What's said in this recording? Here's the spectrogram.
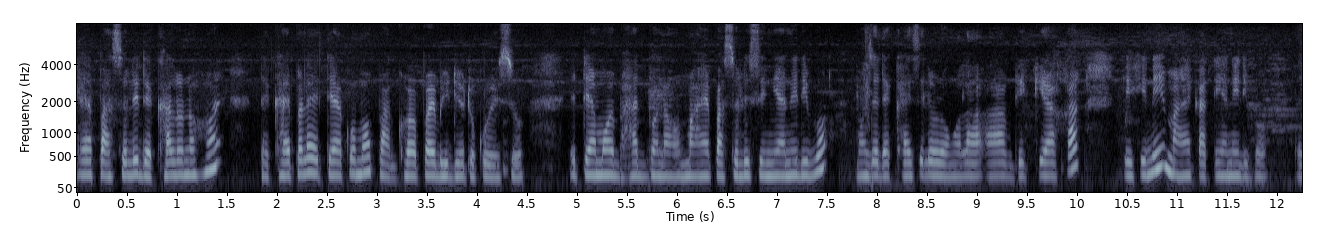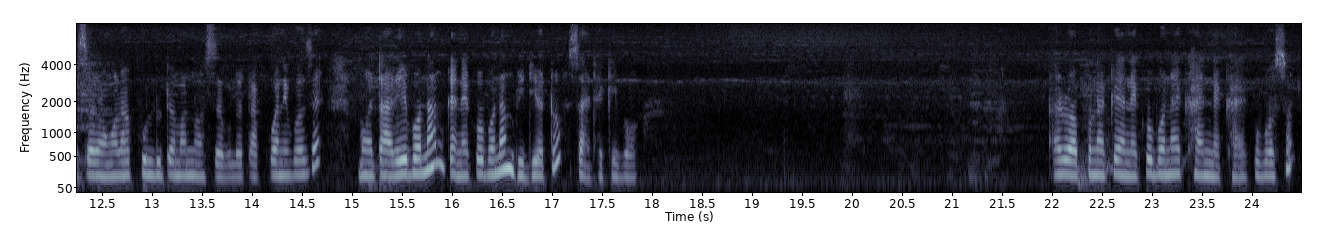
এয়া পাচলি দেখালোঁ নহয় দেখাই পেলাই এতিয়া আকৌ মই পাকঘৰৰ পৰাই ভিডিঅ'টো কৰিছোঁ। এতিয়া মই ভাত বনাওঁ মায়ে পাচলি ছিঙি আনি দিব মই যে দেখাইছিলোঁ ৰঙালাও আগ ঢেকীয়া শাক সেইখিনি মায়ে কাটি আনি দিব। তাৰপিছত ৰঙালাও ফুল দুটামানো আছে বোলে তাকো আনিব যে মই তাৰেই বনাম কেনেকৈ বনাম ভিডিঅ'টো চাই থাকিব। আৰু আপোনালোকে এনেকৈ বনাই খাই নেখায় ক'বচোন।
